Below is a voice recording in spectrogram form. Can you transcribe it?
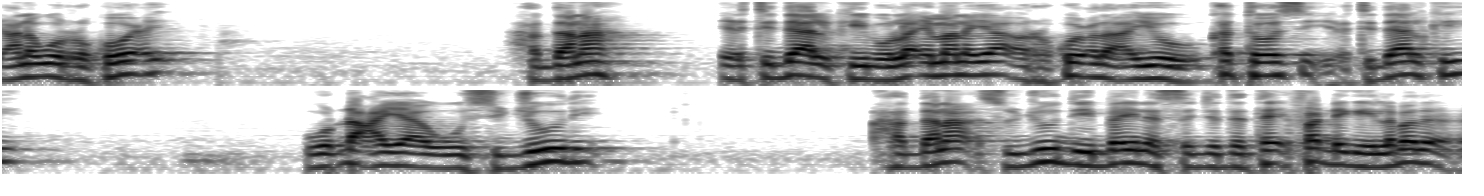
yacni wuu rukuuci. Haddana ictidaalkiibuu la imanayaa oo rukuucda ayuu ka toosi ictidaalkii wuu dhacayaa wuu sujuudi. Haddana sujuudii bayna sajadatayn fadhigii labada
